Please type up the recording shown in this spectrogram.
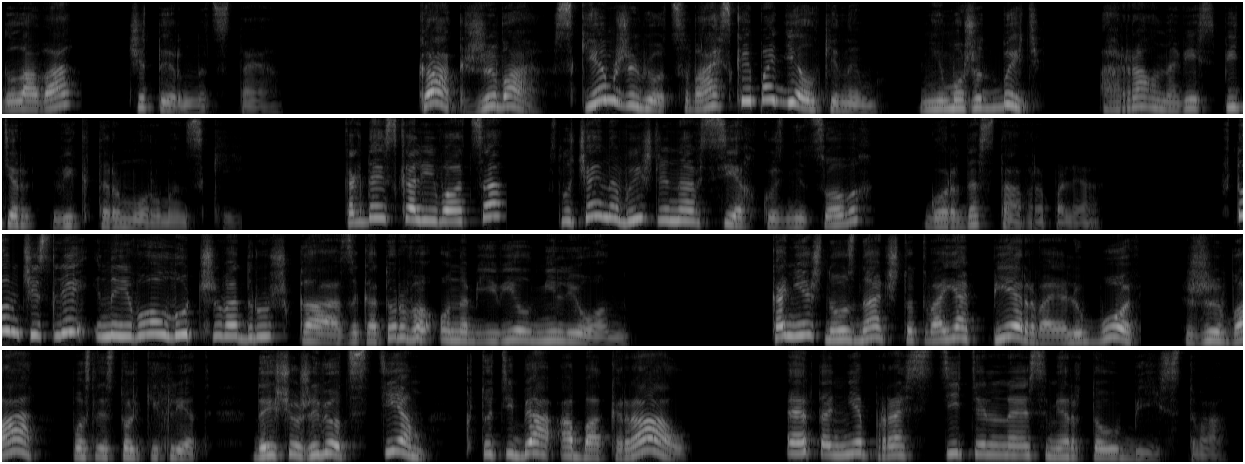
Глава четырнадцатая. Как жива? С кем живет? С Васькой Поделкиным? Не может быть! Орал на весь Питер Виктор Мурманский. Когда искали его отца, случайно вышли на всех Кузнецовых города Ставрополя, в том числе и на его лучшего дружка, за которого он объявил миллион. Конечно, узнать, что твоя первая любовь жива после стольких лет, да еще живет с тем, кто тебя обокрал, это непростительное смертоубийство.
